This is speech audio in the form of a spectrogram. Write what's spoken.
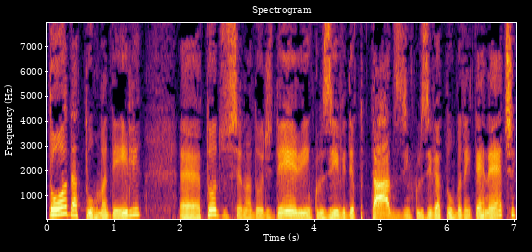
toda a turma dele, é, todos os senadores dele, inclusive deputados, inclusive a turma da internet,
